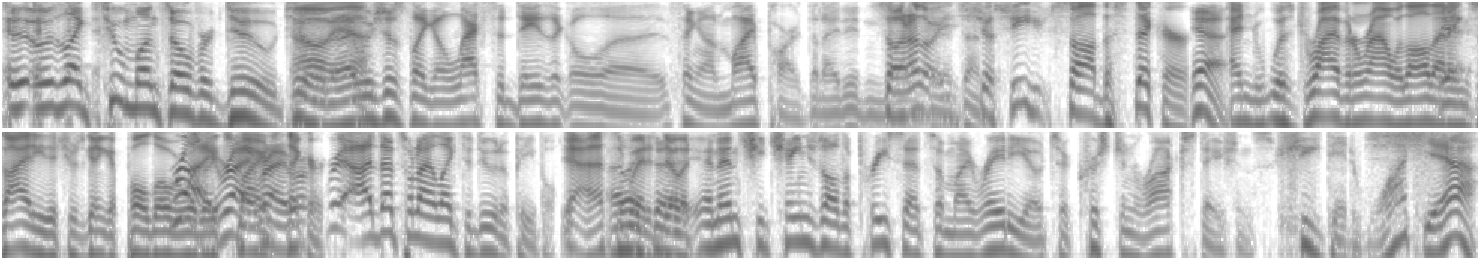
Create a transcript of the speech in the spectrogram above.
it, was like two months overdue too. Oh, yeah. It was just like a lackadaisical uh, thing on my part that I didn't. So in other words, so she saw the sticker Yeah. and was driving around with all that Yeah. anxiety that she was going to get pulled over with an expired sticker. Right, Uh, That's what I like to do to people. Yeah, that's I the way like to do it. And then she changed all the presets on my radio to Christian rock stations. She did what? Yeah,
